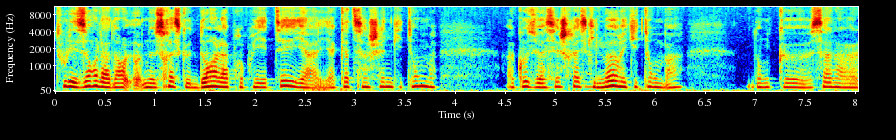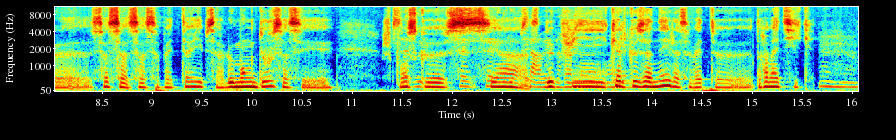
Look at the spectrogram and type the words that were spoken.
Tous les ans, là, ne serait-ce que dans la propriété, il y a, a 4-5 chênes qui tombent à cause de la sécheresse, qui meurent et qui tombent. Hein. Donc ça, ça, ça, ça, ça, va être terrible. Ça. Le manque d'eau, ça c'est, je pense que c'est depuis quelques années là, ça va être dramatique. Mhm.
